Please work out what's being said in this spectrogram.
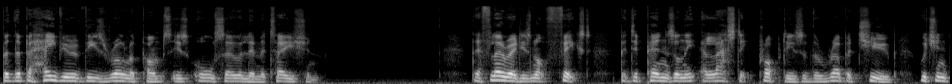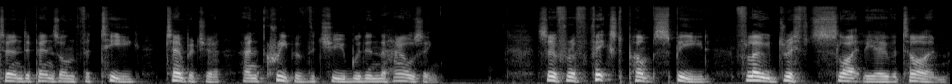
but the behaviour of these roller pumps is also a limitation. Their flow rate is not fixed, but depends on the elastic properties of the rubber tube, which in turn depends on fatigue, temperature, and creep of the tube within the housing. So for a fixed pump speed, flow drifts slightly over time.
